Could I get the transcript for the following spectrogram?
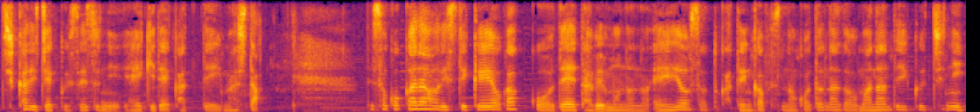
しっかりチェックせずに平気で買っていました。でそこからホリスティック栄養学校で食べ物の栄養素とか添加物のことなどを学んでいくうちに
